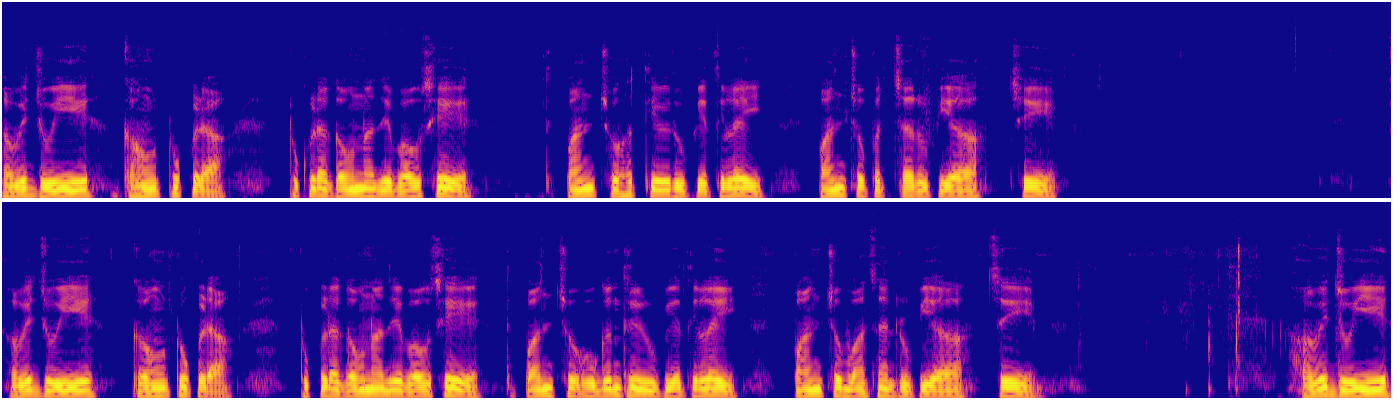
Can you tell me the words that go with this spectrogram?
હવે જોઈએ ઘઉં ટુકડા. ટુકડા ઘઉંના જે ભાવ છે પાંચસો સત્યાવીસ રૂપિયાથી લઈ પાંચસો પચાસ રૂપિયા છે. હવે જોઈએ ઘઉં ટુકડા. ટુકડા ઘઉંના જે ભાવ છે, તે પાંચસો ઓગણત્રીસ રૂપિયાથી લઈ પાંચસો બાસઠ રૂપિયા છે. હવે જોઈએ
